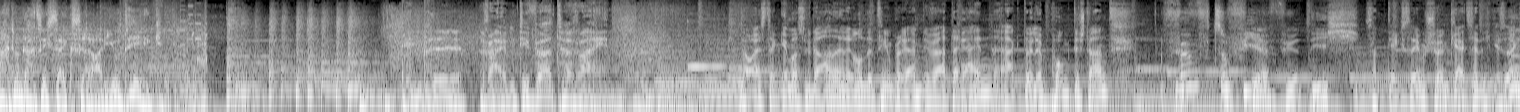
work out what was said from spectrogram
886 Radiothek. Tempel reimt die Wörter rein. Neues, dann gehen wir es wieder an. Eine Runde Timpel reimt die Wörter rein. Aktueller Punktestand. 5 zu 4. für dich. Das habt ihr extrem schön gleichzeitig gesagt.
